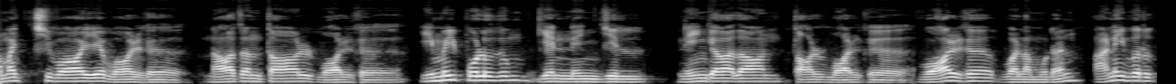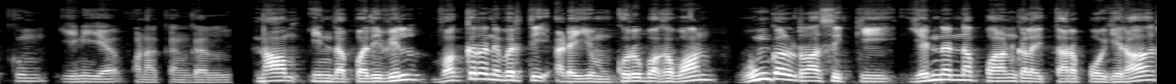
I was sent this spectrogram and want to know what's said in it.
நமச்சிவாய வாழ்க நாதந்தாள் வாழ்க. இமைப்பொழுதும் என் நெஞ்சில் நீங்காதான் தாழ் வாழ்க. வாழ்க வளமுடன் அனைவருக்கும் இனிய வணக்கங்கள். நாம் இந்த பதிவில் வக்ர நிவர்த்தி அடையும் குரு பகவான் உங்கள் ராசிக்கு என்னென்ன பலன்களை தரப்போகிறார்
